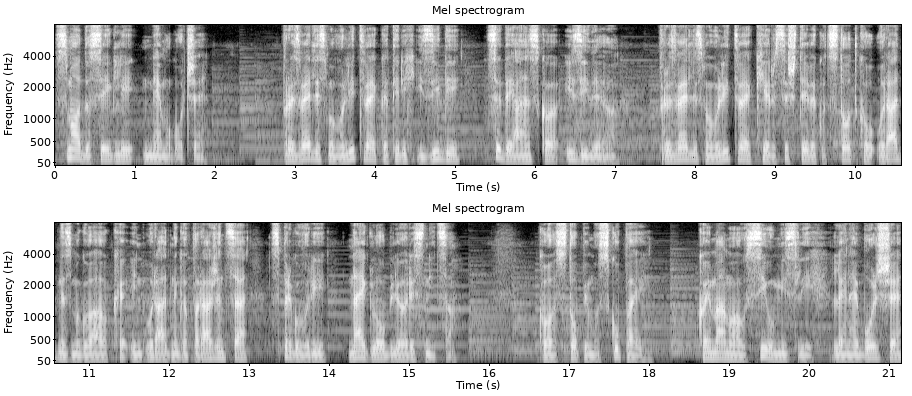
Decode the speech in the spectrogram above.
smo dosegli nemogoče. Proizvedli smo volitve, katerih izidi se dejansko izidejo. Proizvedli smo volitve, kjer se števek odstotkov uradne zmagovalke in uradnega poraženca spregovori najglobljo resnico. Ko stopimo skupaj, ko imamo vsi v mislih le najboljše,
